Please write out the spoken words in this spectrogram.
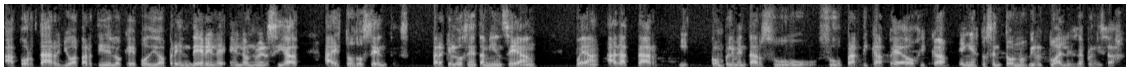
aportar yo a partir de lo que he podido aprender en, la universidad a estos docentes, para que los docentes también sean, puedan adaptar complementar su, práctica pedagógica en estos entornos virtuales de aprendizaje.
